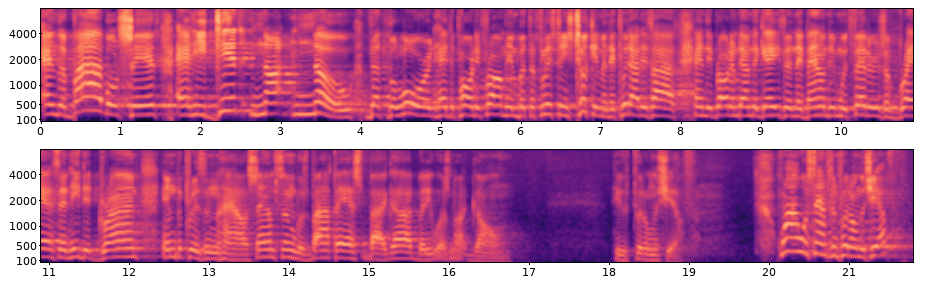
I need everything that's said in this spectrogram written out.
And the Bible says, and he did not know that the Lord had departed from him, but the Philistines took him and they put out his eyes and they brought him down to Gaza and they bound him with fetters of brass and he did grind in the prison house. Samson was bypassed by God, but he was not gone. He was put on the shelf. Why was Samson put on the shelf?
